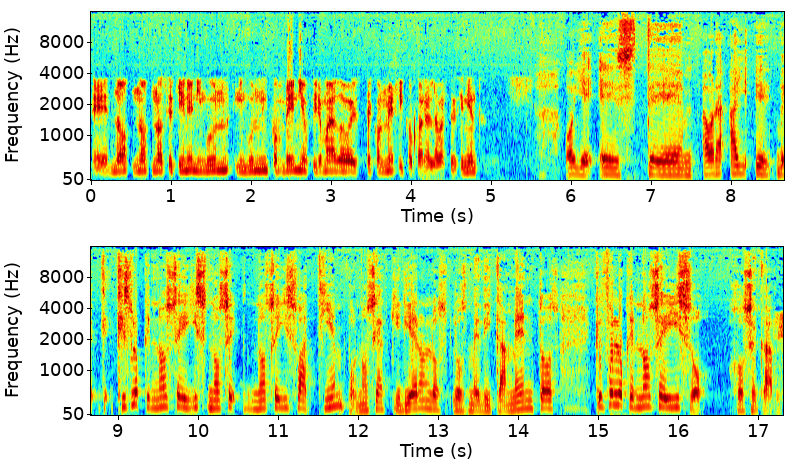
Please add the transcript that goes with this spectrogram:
eh, no no no se tiene ningún ningún convenio firmado este con México para el abastecimiento. Oye, este, ahora hay, eh, ¿qué, qué es lo que no se hizo, no se, no se hizo a tiempo? No se adquirieron los, los medicamentos. ¿Qué fue lo que no se hizo, José Carlos?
